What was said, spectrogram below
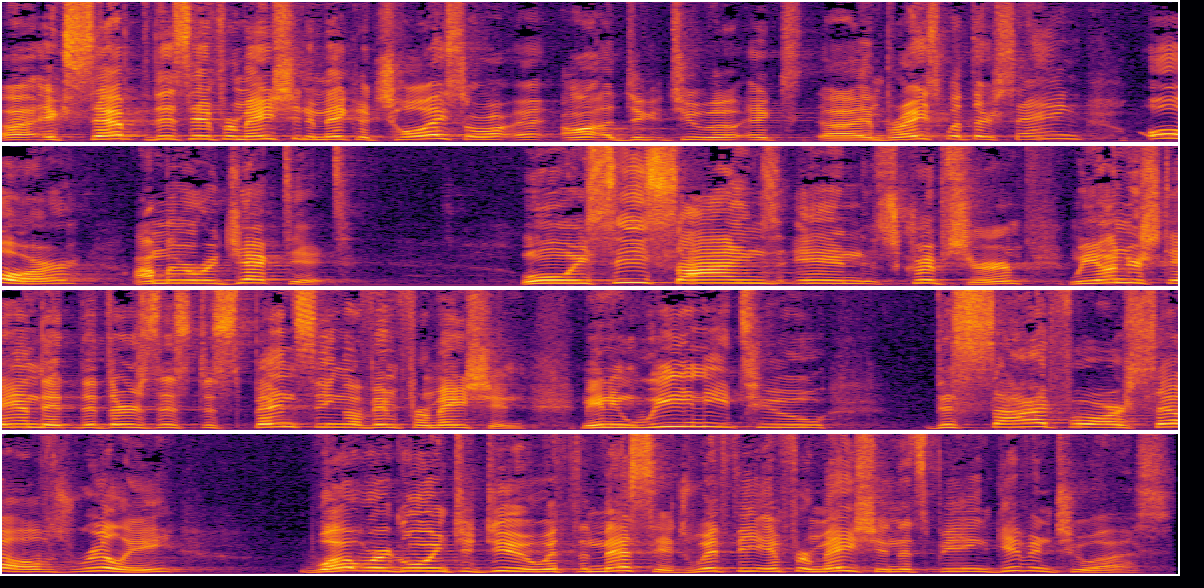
uh, accept this information and make a choice or uh, uh, to, to ex- embrace what they're saying, or I'm going to reject it. When we see signs in Scripture, we understand that, that there's this dispensing of information, meaning we need to decide for ourselves, really, what we're going to do with the message, with the information that's being given to us.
